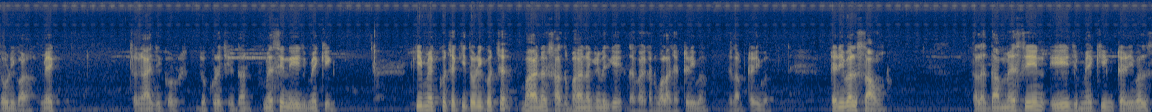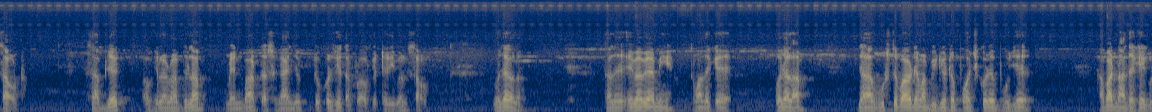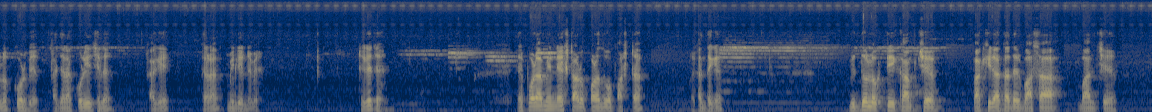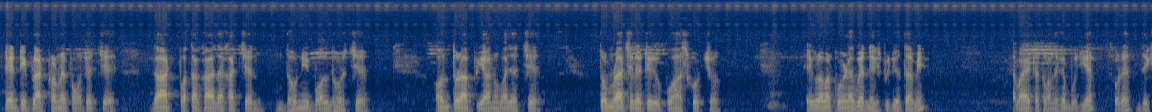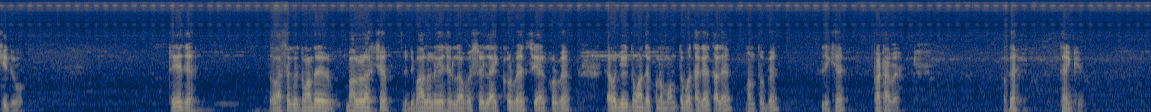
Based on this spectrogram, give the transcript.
তৈরি করা মেক সঙ্গে আইজি যোগ করেছি। দ্য মেশিন ইজ মেকিং কি মেক করছে, কি তৈরি করছে? ভয়ানক সাধু ভয়ানক ইংরেজি দেখো, এখানে বলা আছে টেরিবল দিলাম টেরিবল টেরিবল সাউন্ড তাহলে the machine is making terrible sound subject auxiliary verb দিলাম মেন ভার্ব তার সঙ্গে আইন যোগ করেছি, তারপর টেরিবল সাউন্ড বোঝা গেল? তাহলে এইভাবে আমি তোমাদেরকে বোঝালাম। যারা বুঝতে পারোনি আমার ভিডিওটা পজ করে বুঝে আবার না দেখে এগুলো করবে। আর যারা করিয়েছিলে আগে, তারা মিলিয়ে নেবে। ঠিক আছে? এরপর আমি নেক্সট আরও পড়া দেবো পাঁচটা এখান থেকে। বৃদ্ধ লোকটি কাঁপছে, পাখিরা তাদের বাসা বাঁধছে, ট্রেনটি প্ল্যাটফর্মে পৌঁছচ্ছে গার্ড পতাকা দেখাচ্ছেন, ধনী বল ধরছে, অন্তরা পিয়ানো বাজাচ্ছে, তোমরা ছেলেটির উপহাস করছ। এগুলো আবার করে রাখবে। নেক্সট ভিডিওতে আমি আবার এটা তোমাদেরকে বুঝিয়ে করে দেখিয়ে দেবো। ঠিক আছে? তো আশা করি তোমাদের ভালো লাগছে। যদি ভালো লেগেছে তাহলে অবশ্যই লাইক করবে শেয়ার করবে এবং যদি তোমাদের কোনো মন্তব্য থাকে তাহলে মন্তব্যে লিখে পাঠাবে। Okay thank you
